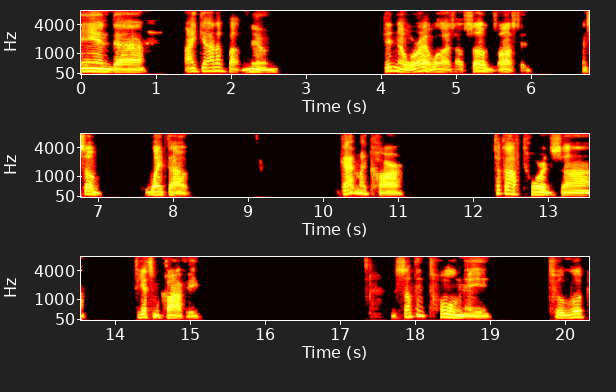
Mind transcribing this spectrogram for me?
and uh, I got up about noon. Didn't know where I was. I was so exhausted and so wiped out. Got in my car, took off towards uh, to get some coffee. And something told me to look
